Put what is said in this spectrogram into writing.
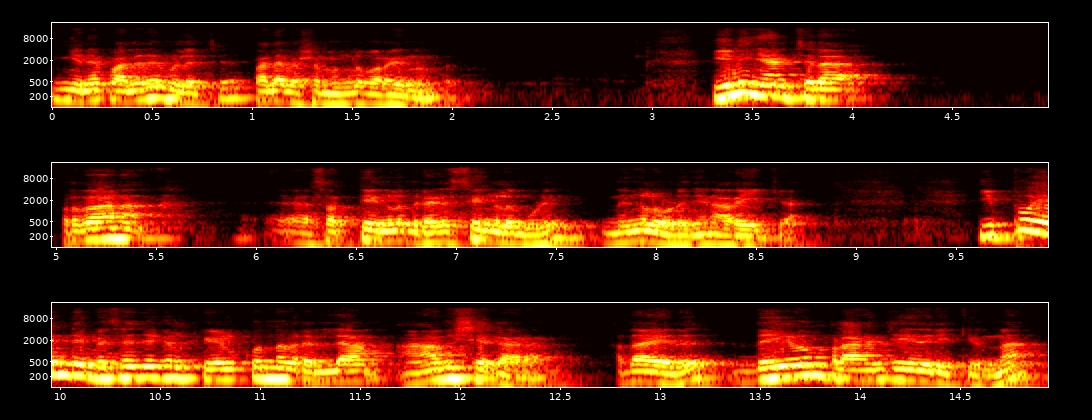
ഇങ്ങനെ പലരും വിളിച്ച് പല വിഷമങ്ങൾ പറയുന്നുണ്ട്. ഇനി ഞാൻ ചില പ്രധാന സത്യങ്ങളും രഹസ്യങ്ങളും കൂടി നിങ്ങളോട് ഞാൻ അറിയിക്കാം. ഇപ്പോൾ എന്റെ മെസ്സേജുകൾ കേൾക്കുന്നവരെല്ലാം ആവശ്യക്കാരാണ്. അതായത് ദൈവം പ്ലാൻ ചെയ്തിരിക്കുന്ന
